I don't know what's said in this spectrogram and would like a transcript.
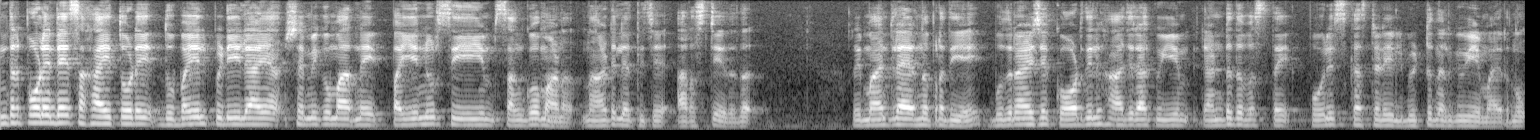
ഇന്റർപോളിന്റെ സഹായത്തോടെ ദുബായിൽ പിടിയിലായ ഷമികുമാറിനെ പയ്യന്നൂർ സിയെയും സംഘവുമാണ് നാട്ടിലെത്തിച്ച് അറസ്റ്റ് ചെയ്തത്. റിമാൻഡിലായിരുന്ന പ്രതിയെ ബുധനാഴ്ച കോടതിയിൽ ഹാജരാക്കുകയും രണ്ട് ദിവസത്തെ പോലീസ് കസ്റ്റഡിയിൽ വിട്ടു നൽകുകയുമായിരുന്നു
